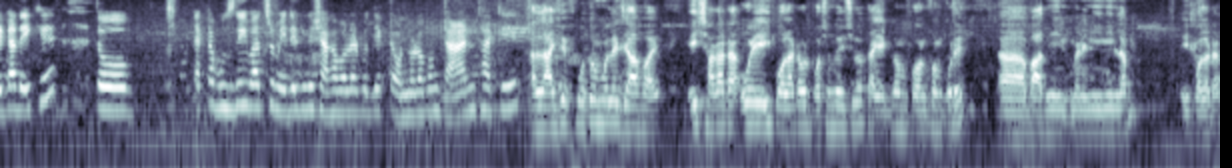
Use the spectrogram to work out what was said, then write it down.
এটা দেখে। তো একটা বুঝতেই পারছ মেয়েদের কিন্তু শাখা পলার প্রতি একটা অন্যরকম টান থাকে। আর লাইফে প্রথম হলে যা হয় এই শাখাটা ওর এই পলাটা ওর পছন্দ হয়েছিল তাই একদম কনফার্ম করে আহ, বাঁধি মানে নিয়ে নিলাম এই পলাটা।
